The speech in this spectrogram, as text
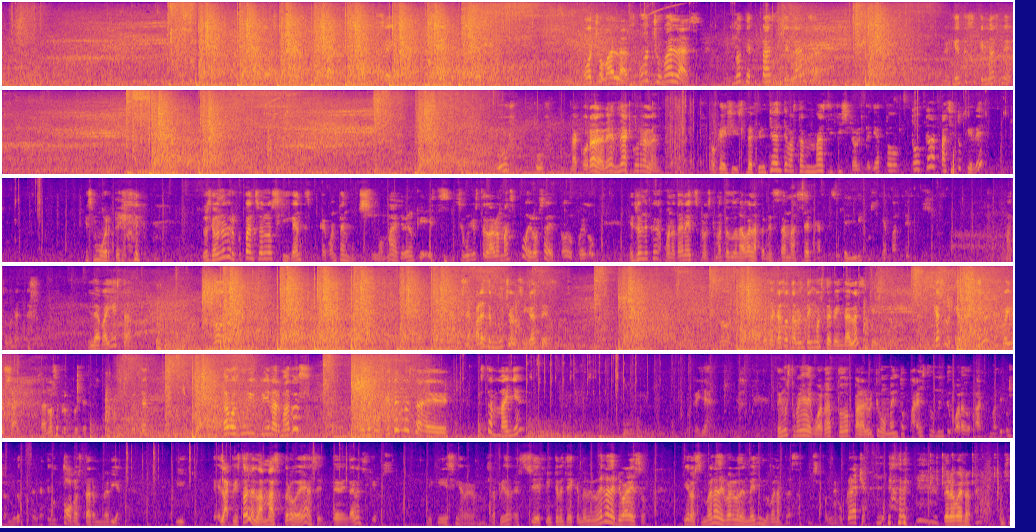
Ocho balas, ocho balas. No te pases de lanza. El gente es el que más me. Uf, uf. Me acorralan, eh, me acorralan. Ok, sí, definitivamente va a estar más difícil ahorita. Ya todo, todo, cada pasito que dé es muerte. los que más me preocupan son los gigantes, porque aguantan muchísimo más. Ya vieron que, este, según yo, esta es la arma más poderosa de todo el juego. Es la única, bueno, también estos con los que mato de una bala, pero están más cerca, pues, de lejos. Y aparte, pues, mato de una. y la ballesta. No, no. Se parecen mucho a los gigantes. No, pues acaso también tengo este bengalas que en caso de que requiera los voy a usar. O sea, no se preocupe. gente. Ahorita Estamos muy bien armados. Porque como que yo tengo esta, eh, esta maña. Ok, ya. Tengo esta maña de guardar todo para el último momento. Para este momento guardado. Para combatir contra mi porque ya tengo toda esta armería. Y eh, la pistola es la más pro, eh. así- De bengalas, así que pues. De que sí, a ver, vamos rápido. Esto sí, definitivamente, me, van a derivar eso. Y ahora, si me van a derivar lo del medio, me van a aplastar como si fuera una cucaracha. pero bueno, no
